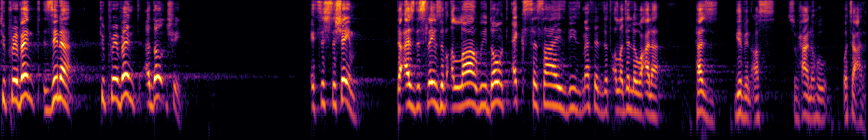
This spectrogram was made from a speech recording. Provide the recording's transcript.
to prevent zina, to prevent adultery. It's just a shame that as the slaves of Allah, we don't exercise these methods that Allah Jalla wa ala has given us, subhanahu wa ta'ala.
